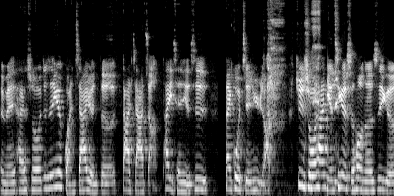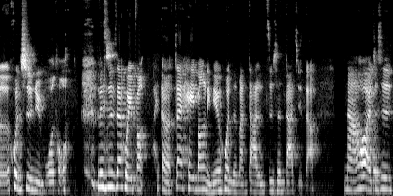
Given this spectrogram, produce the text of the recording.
妹妹还说，就是因为管家园的大家长，他以前也是待过监狱啊。据说他年轻的时候呢，是一个混世女魔头，类似在黑帮呃在黑帮里面混的蛮大的资深大姐大。那后来就是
